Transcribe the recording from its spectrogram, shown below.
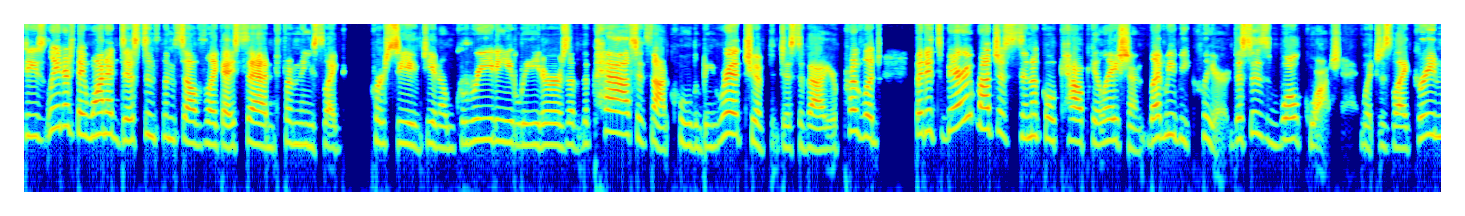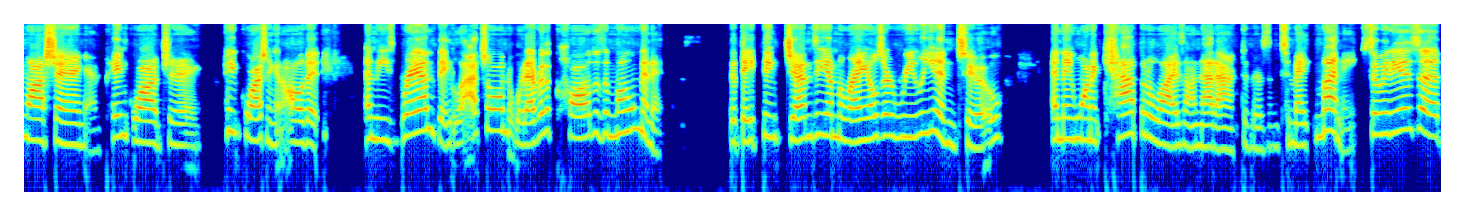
these leaders they want to distance themselves like i said from these like perceived you know greedy leaders of the past. It's not cool to be rich. You have to disavow your privilege. But it's very much a cynical calculation. Let me be clear. This is woke washing which is like greenwashing and pink washing pink washing and all of it. And these brands they latch on to whatever the cause of the moment is that they think Gen Z and millennials are really into, and they want to capitalize on that activism to make money. So it is a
